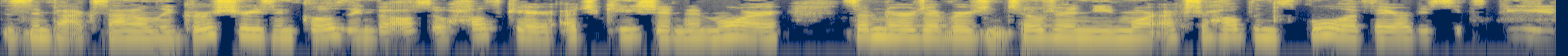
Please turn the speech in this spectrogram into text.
This impacts not only groceries and clothing, but also healthcare, education, and more. Some neurodivergent children need more extra help in school if they are to succeed.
